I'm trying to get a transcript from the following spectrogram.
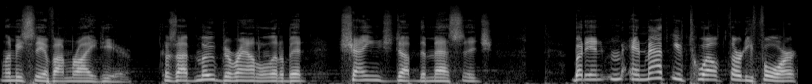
Let me see if I'm right here because I've moved around a little bit, changed up the message. But in, in Matthew 12 34,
